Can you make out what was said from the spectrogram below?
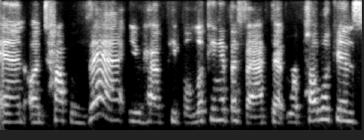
And on top of that, you have people looking at the fact that Republicans,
